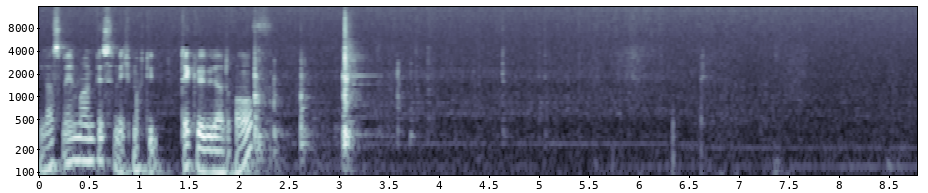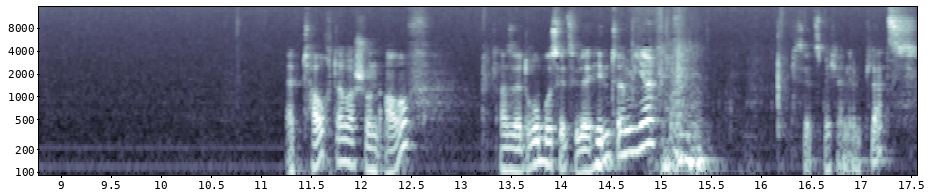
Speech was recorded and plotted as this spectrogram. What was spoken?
Lassen wir ihn mal ein bisschen. Ich mache die Deckel wieder drauf. Er taucht aber schon auf. Also der Drobo ist jetzt wieder hinter mir. Ich setze mich an den Platz.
